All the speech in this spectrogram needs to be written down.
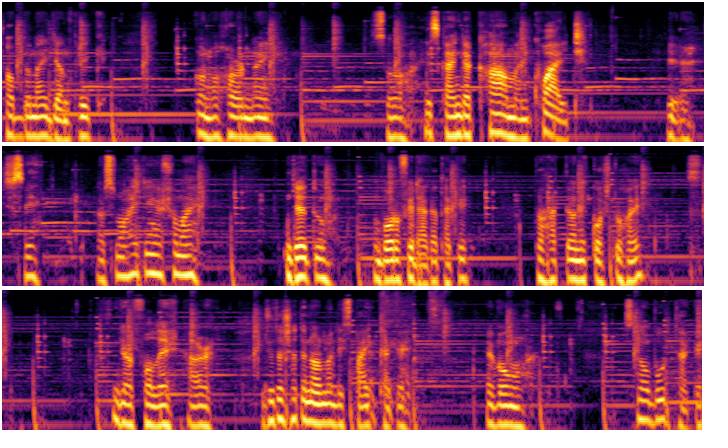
শব্দ নাই, যান্ত্রিক, কোনো হর্ন নাই। It's kind of calm and quiet here. See? আর স্নো হাইকিং এর সময় যেহেতু বরফে ঢাকা থাকে, তো হাঁটতে অনেক কষ্ট হয় যার ফলে আর জুতোর সাথে নর্মালি স্পাইক থাকে এবং স্নো বুট থাকে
